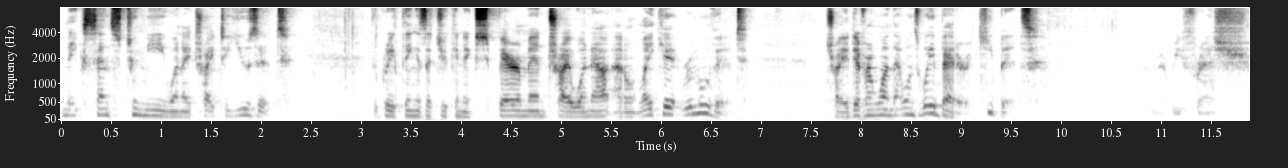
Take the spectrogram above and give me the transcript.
makes sense to me when I try to use it. The great thing is that you can experiment, try one out, I don't like it, remove it. Try a different one, that one's way better, keep it. I'm to refresh.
